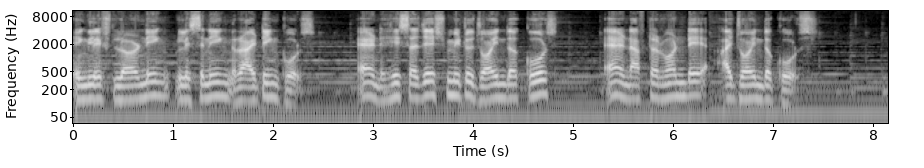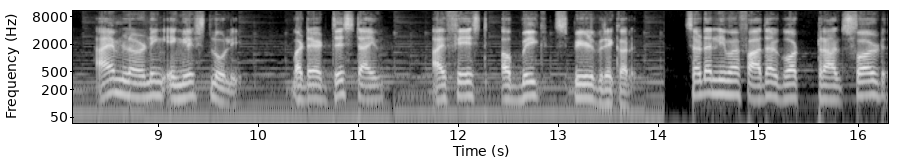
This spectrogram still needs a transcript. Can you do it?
English learning, listening, writing course. And he suggests me to join the course. And after one day, I joined the course. I am learning English slowly, but at this time, I faced a big speed breaker. Suddenly, my father got transferred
